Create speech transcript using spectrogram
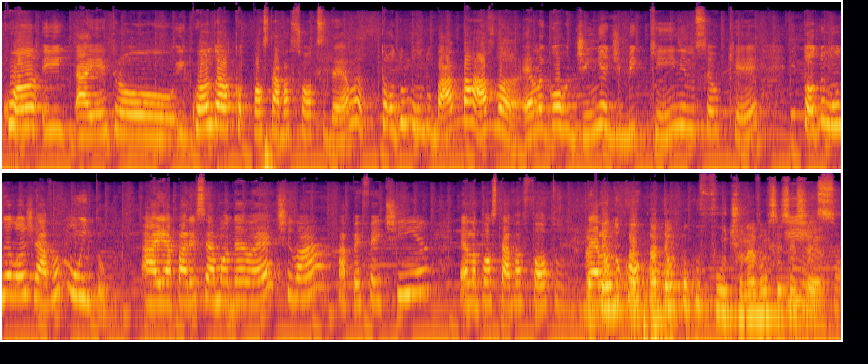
quan, e aí entrou e quando ela postava as fotos dela todo mundo babava ela gordinha de biquíni não sei o que e todo mundo elogiava muito aí apareceu a modelete lá a perfeitinha ela postava foto dela um, do corpo até um pouco fútil, né? Vamos ser sinceros. isso.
